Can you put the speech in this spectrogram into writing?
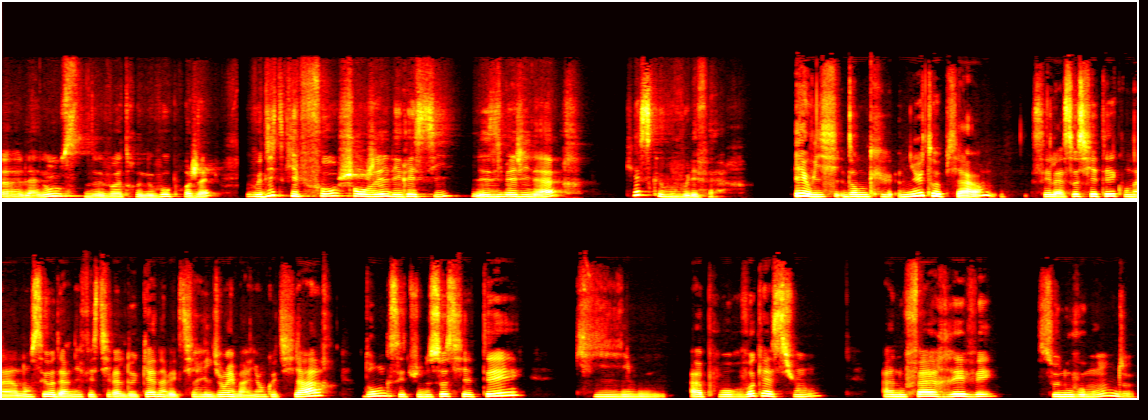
euh, l'annonce de votre nouveau projet. Vous dites qu'il faut changer les récits, les imaginaires. Qu'est-ce que vous voulez faire? Eh oui, donc Newtopia, c'est la société qu'on a annoncée au dernier festival de Cannes avec Cyril Dion et Marion Cotillard. Donc c'est une société qui a pour vocation à nous faire rêver ce nouveau monde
